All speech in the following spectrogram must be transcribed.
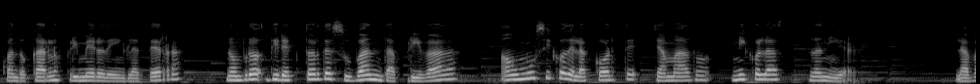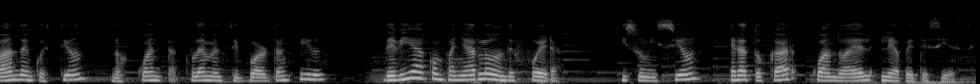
cuando Carlos I de Inglaterra nombró director de su banda privada a un músico de la corte llamado Nicholas Lanier. La banda en cuestión, nos cuenta Clemency Burton Hill, debía acompañarlo donde fuera, y su misión era tocar cuando a él le apeteciese.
